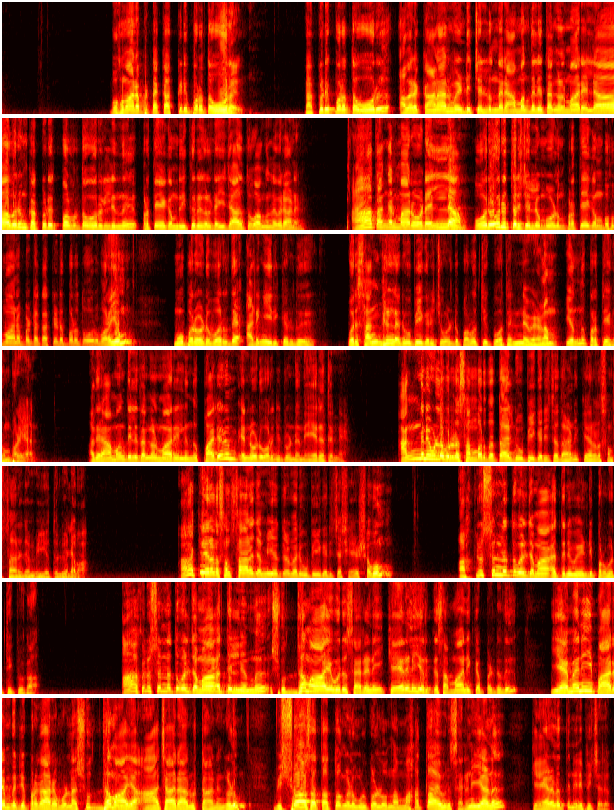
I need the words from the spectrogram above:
ബഹുമാനപ്പെട്ട കക്കിടിപ്പുറത്തെ ഓറ്. കക്കുടിപ്പുറത്തെ ഓറ് അവരെ കാണാൻ വേണ്ടി ചെല്ലുന്ന രാമന്തലി തങ്ങൾമാരെല്ലാവരും കക്കുടിപ്പുറത്തെ ഓറിൽ നിന്ന് പ്രത്യേകം ദിക്കറുകളുടെ ഇജാദത്ത് വാങ്ങുന്നവരാണ്. ആ തങ്ങന്മാരോടെല്ലാം ഓരോരുത്തർ ചെല്ലുമ്പോഴും പ്രത്യേകം ബഹുമാനപ്പെട്ട കക്കിടപ്പുറത്തോട് പറയും മൂപ്പരോട് വെറുതെ അടങ്ങിയിരിക്കരുത്. ഒരു സംഘടന രൂപീകരിച്ചുകൊണ്ട് പ്രവർത്തിക്കുക തന്നെ വേണം എന്ന് പ്രത്യേകം പറയാൻ. അത് രാമന്തിലി തങ്ങന്മാരിൽ നിന്ന് പലരും എന്നോട് പറഞ്ഞിട്ടുണ്ട് നേരെ തന്നെ. അങ്ങനെയുള്ളവരുടെ സമ്മർദ്ദത്താൽ രൂപീകരിച്ചതാണ് കേരള സംസ്ഥാന ജമീയത്തുൽ ഉലമ. ആ കേരള സംസ്ഥാന ജമീയത്തുലമ രൂപീകരിച്ച ശേഷവും അഹ്ലുസുന്നത്ത് വൽ ജമാഅത്തിന് വേണ്ടി പ്രവർത്തിക്കുക. ആ അഹ്ലുസുന്നത്ത് വൽ ജമാഅത്തിൽ നിന്ന് ശുദ്ധമായ ഒരു സരണി കേരളീയർക്ക് സമ്മാനിക്കപ്പെട്ടത് യമനി പാരമ്പര്യപ്രകാരമുള്ള ശുദ്ധമായ ആചാരാനുഷ്ഠാനങ്ങളും വിശ്വാസ തത്വങ്ങളും ഉൾക്കൊള്ളുന്ന മഹത്തായ ഒരു സരണിയാണ് കേരളത്തിന് ലഭിച്ചത്.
